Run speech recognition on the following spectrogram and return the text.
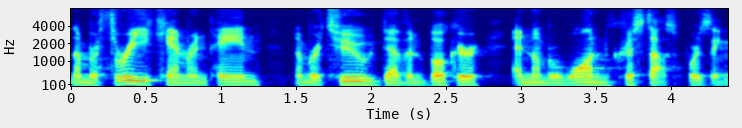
number three, Cameron Payne; number two, Devin Booker; and number one, Kristaps Porzingis.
